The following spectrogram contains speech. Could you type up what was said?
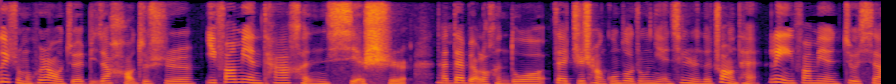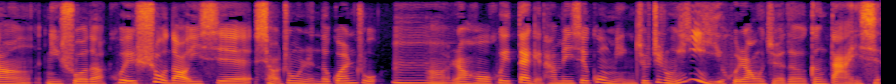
为什么会让我觉得比较好？就是一方面它很写实，它代表了很多在职场工作中年轻人的状态；另一方面，就像你说的，会受到一些小众人的关注，嗯然后会带给他们一些共鸣，就这种意义会让我觉得更大一些。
